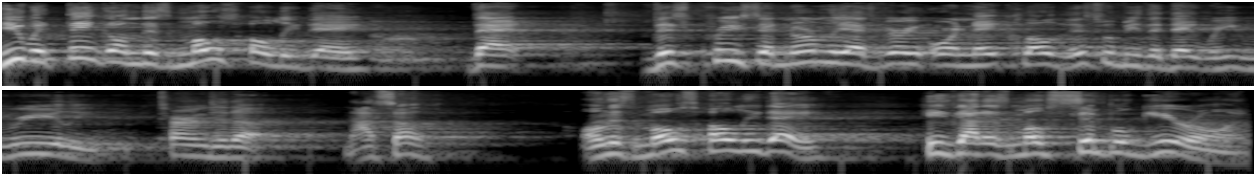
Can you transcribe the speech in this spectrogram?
you would think on this most holy day that this priest that normally has very ornate clothes, this would be the day where he really turns it up. Not so. On this most holy day, He's got his most simple gear on.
